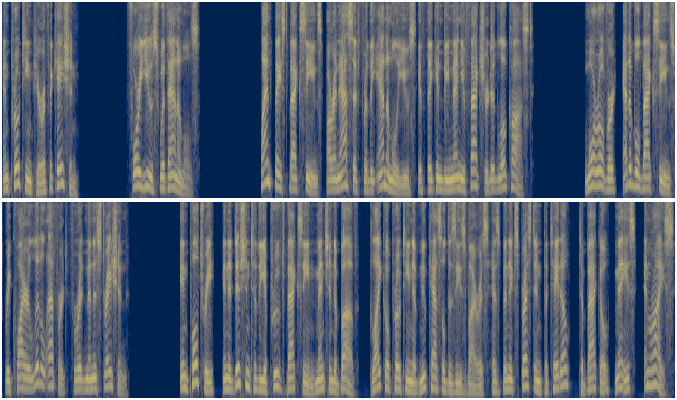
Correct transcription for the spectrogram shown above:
and protein purification. For use with animals. Plant-based vaccines are an asset for the animal use if they can be manufactured at low cost. Moreover, edible vaccines require little effort for administration. In poultry, in addition to the approved vaccine mentioned above, glycoprotein of Newcastle disease virus has been expressed in potato, tobacco, maize, and rice.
